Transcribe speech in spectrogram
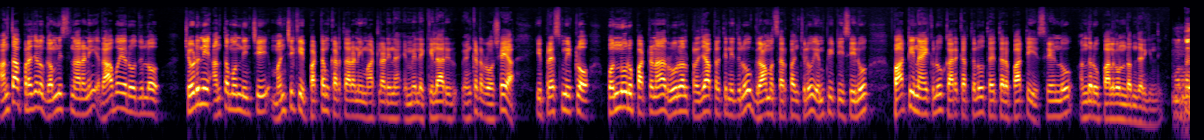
అంతా ప్రజలు గమనిస్తున్నారని రాబోయే రోజుల్లో చెడుని అంతమొందించి మంచికి పట్టం కడతారని మాట్లాడిన ఎమ్మెల్యే కిలారి వెంకట రోషయ్య ఈ ప్రెస్ మీట్లో పొన్నూరు పట్టణ రూరల్ ప్రజాప్రతినిధులు గ్రామ సర్పంచులు ఎంపీటీసీలు పార్టీ నాయకులు కార్యకర్తలు తదితర పార్టీ శ్రేణులు అందరూ పాల్గొనడం జరిగింది. మొత్తం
